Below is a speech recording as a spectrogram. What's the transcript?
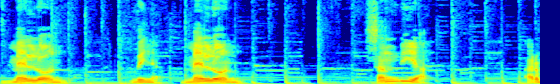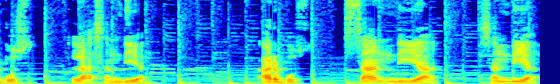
Мелон. Дыня. Мелон. Сандия. Арбуз. La sandía. Арбуз. Сандия. Сандия.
